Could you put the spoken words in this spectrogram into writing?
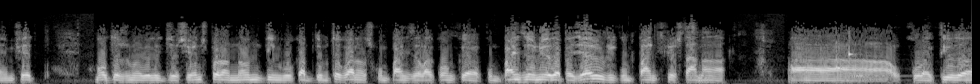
hem fet moltes mobilitzacions, però no hem tingut cap dubte quan els companys de la Conca, companys d'Unió de Pagesos i companys que estan a, a, al col·lectiu de,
